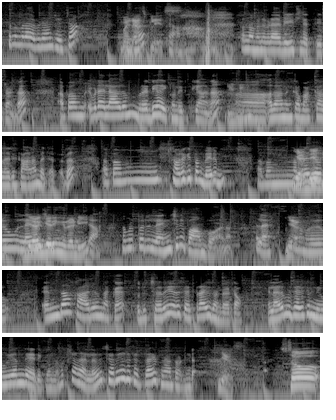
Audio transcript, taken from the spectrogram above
ഇപ്പം നമ്മൾ എവിടെയാണെന്ന് ചോദിച്ചാൽ. അപ്പം നമ്മളിവിടെ വീട്ടിലെത്തിയിട്ടുണ്ട്. അപ്പം ഇവിടെ എല്ലാവരും റെഡി ആയിക്കൊണ്ടിരിക്കുകയാണ്. അതാണ് നിങ്ങൾക്ക് ബാക്കി ആളുകൾ കാണാൻ പറ്റാത്തത്. അപ്പം അവരൊക്കെ ഇപ്പം വരും. അപ്പം നമ്മളൊരു. നമ്മളിപ്പോൾ ഒരു ലഞ്ചിന് പോകാൻ പോവാണ്. അല്ലേ. നമ്മളൊരു എന്താ കാര്യം എന്നൊക്കെ ഒരു ചെറിയൊരു സർപ്രൈസ് ഉണ്ട് കേട്ടോ. എല്ലാവരും വിചാരിക്കും ന്യൂ ഇയറിന്റെ ആയിരിക്കും. പക്ഷെ അതല്ല ഒരു ചെറിയൊരു സർപ്രൈസ് ഇതിനകത്തുണ്ട്. So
